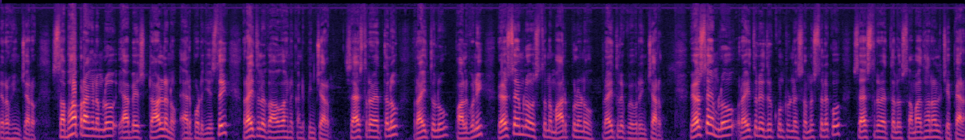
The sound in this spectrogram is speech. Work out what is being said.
నిర్వహించారు. సభా ప్రాంగణంలో యాభై స్టాళ్ళను ఏర్పాటు చేసి రైతులకు అవగాహన కల్పించారు. శాస్త్రవేత్తలు రైతులు పాల్గొని వ్యవసాయంలో వస్తున్న మార్పులను రైతులకు వివరించారు. వ్యవసాయంలో రైతులు ఎదుర్కొంటున్న సమస్యలకు శాస్త్రవేత్తలు సమాధానాలు చెప్పారు.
